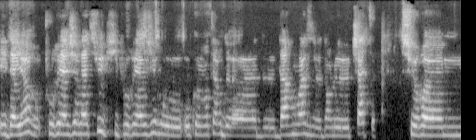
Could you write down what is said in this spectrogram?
Et d'ailleurs, pour réagir là-dessus, et puis pour réagir aux, commentaires d'Armoise de, dans le chat sur, euh,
